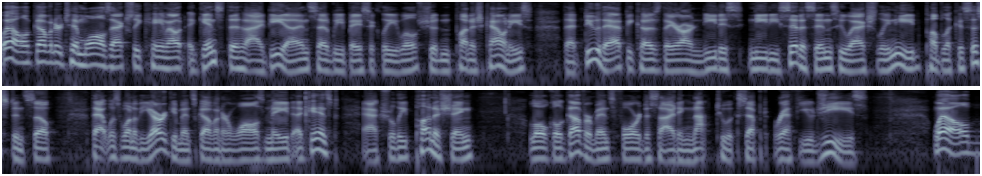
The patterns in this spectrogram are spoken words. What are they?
Well, Governor Tim Walz actually came out against that idea and said we basically, well, shouldn't punish counties that do that because they are needy, needy citizens who actually need public assistance. So that was one of the arguments Governor Walz made against actually punishing local governments for deciding not to accept refugees. Well,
